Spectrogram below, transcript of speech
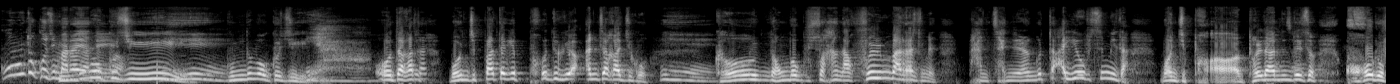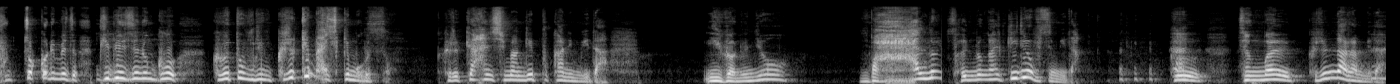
꿈도 꾸지 말아야 꿈도 돼요. 먹고지. 예. 꿈도 먹고지. 이야. 오다가 먼지 바닥에 퍼득이 앉아가지고 예. 그 농목국수 하나 훌 말아주면 반찬이라는 것도 아예 없습니다. 먼지 펄펄 나는 데서 코로 훌쩍거리면서 비벼주는 그 그것도 우린 그렇게 맛있게 먹었어. 그렇게 한심한 게 북한입니다. 이거는요 말로 설명할 길이 없습니다. 그 정말 그런 나라입니다.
